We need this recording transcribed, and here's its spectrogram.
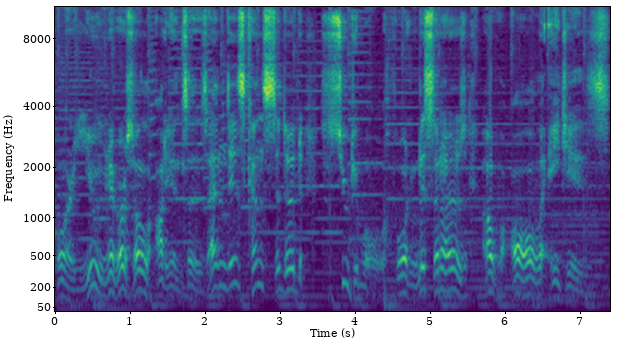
for universal audiences and is considered suitable for listeners of all ages.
